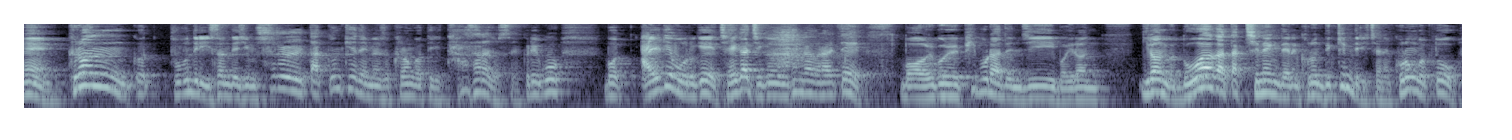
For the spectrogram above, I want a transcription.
예, 그런 것- 부분들이 있었는데 지금 술을 딱 끊게 되면서 그런 것들이 다 사라졌어요. 그리고 뭐 알게 모르게 제가 지금 생각을 할 때 뭐 얼굴 피부라든지 뭐 이런 이런 거 노화가 딱 진행되는 그런 느낌들이 있잖아요. 그런 것도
